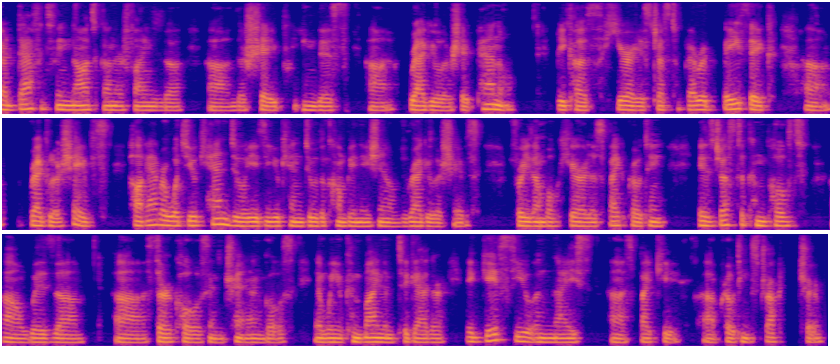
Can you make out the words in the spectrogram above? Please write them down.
you're definitely not gonna find the, uh, the shape in this uh, regular shape panel because here is just very basic uh, regular shapes. However, what you can do is you can do the combination of the regular shapes. For example, here the spike protein is just a composed uh, with uh, uh, circles and triangles. And when you combine them together, it gives you a nice uh, spiky protein structure.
